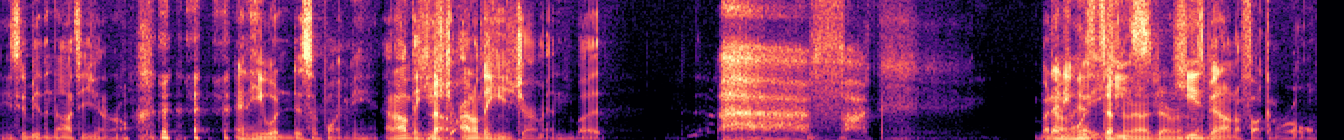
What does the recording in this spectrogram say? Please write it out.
He's gonna be the Nazi general, and he wouldn't disappoint me. I don't think he's. No. I don't think he's German, but Fuck. but No, he's anyway, definitely he's, not German, he's been on a fucking roll,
